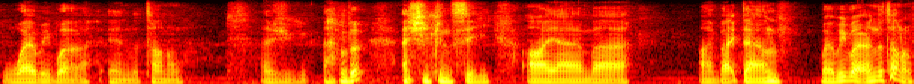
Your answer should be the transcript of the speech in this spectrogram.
where we were in the tunnel. As you as you can see, I am uh, I'm back down where we were in the tunnel.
